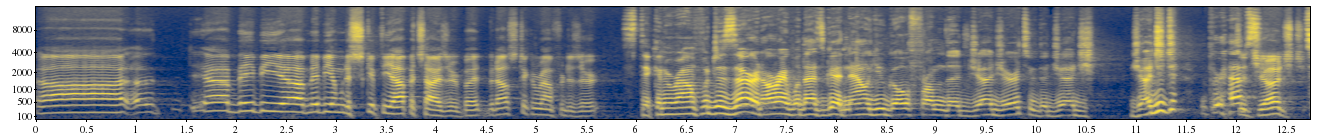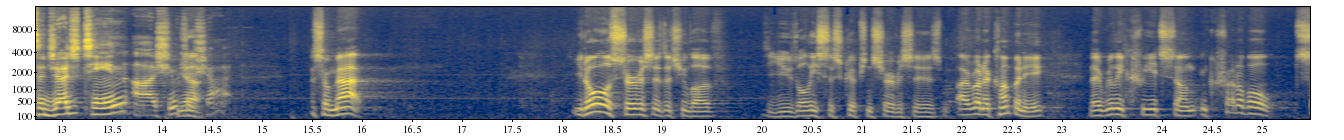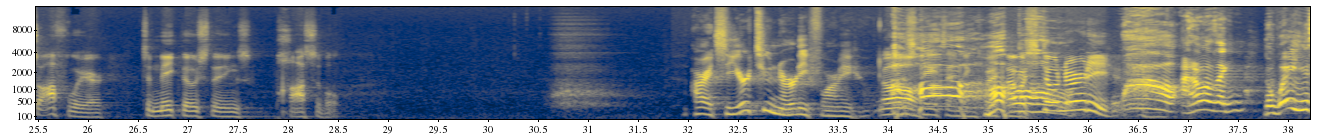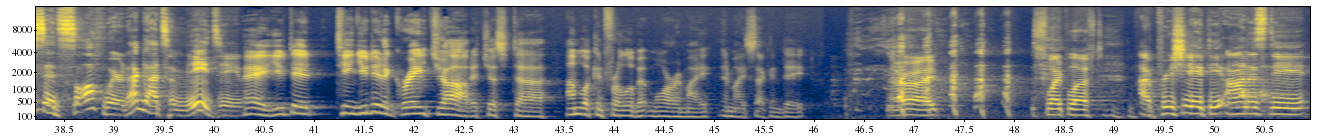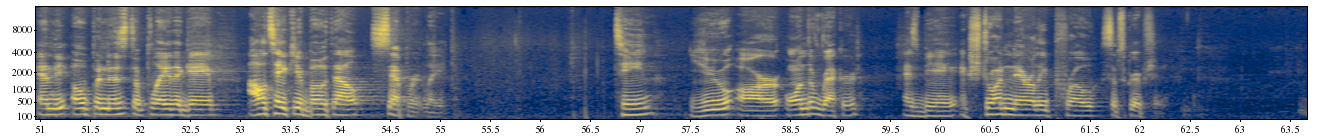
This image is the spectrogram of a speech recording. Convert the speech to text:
Uh, yeah, maybe, uh, maybe I'm going to skip the appetizer, but, but I'll stick around for dessert. Sticking around for dessert. All right, well, that's good. Now you go from the judger to the judge, judged, perhaps? To judged. To judge Tien. Uh, shoot yeah. your shot. So, Matt, you know all those services that you love? Use all these subscription services. I run a company that really creates some incredible software to make those things possible. All right, so you're too nerdy for me. Oh, I was still nerdy. Wow, and I was like, the way you said software, that got to me, Tien. Hey, you did, Tien. You did a great job. It just, uh, I'm looking for a little bit more in my in my second date. All right. Swipe left. I appreciate the honesty and the openness to play the game. I'll take you both out separately. Tien, you are on the record as being extraordinarily pro subscription.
